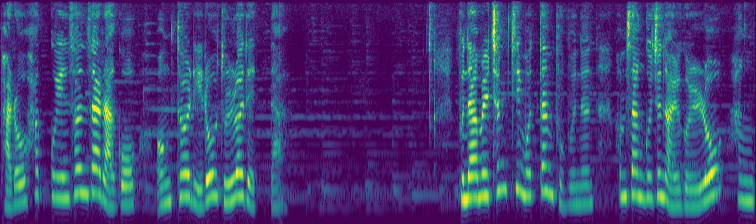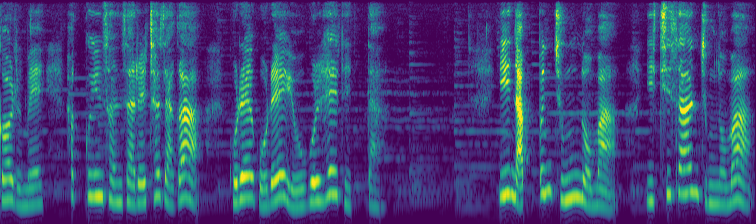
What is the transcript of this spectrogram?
바로 학구인 선사라고 엉터리로 둘러댔다. 분함을 참지 못한 부부는 험상궂은 얼굴로 한 걸음에 학구인 선사를 찾아가 고래고래 욕을 해댔다. 이 나쁜 중놈아, 이 치사한 중놈아,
